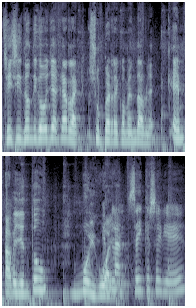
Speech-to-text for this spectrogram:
Sí, sí, non digo ya, Carla, super recomendable. Em, avellentou moi guai. En plan, sei que serie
